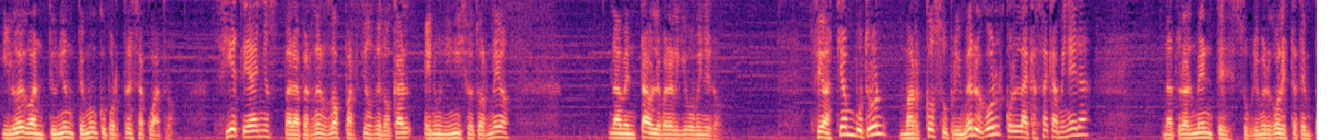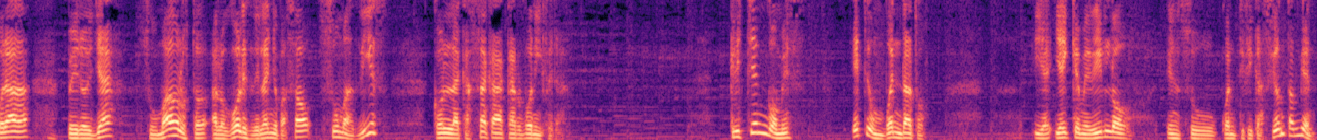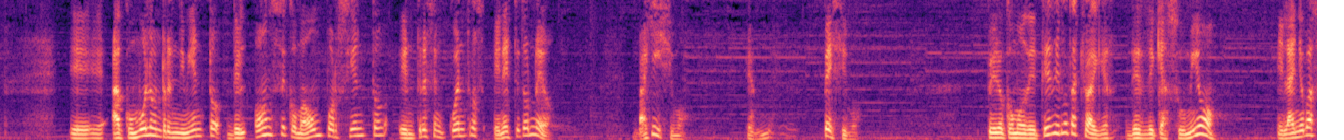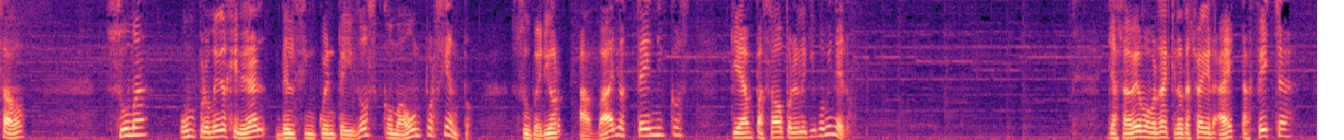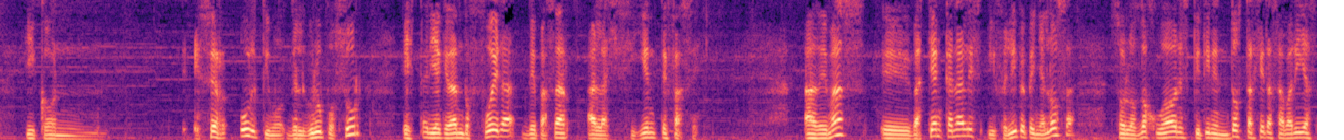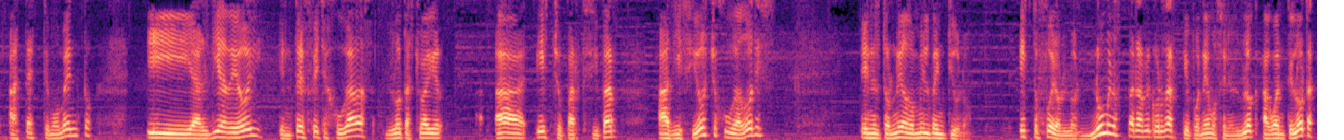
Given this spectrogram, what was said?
y luego ante Unión Temuco por 3 a 4. Siete años para perder dos partidos de local en un inicio de torneo lamentable para el equipo minero. Sebastián Butrón marcó su primer gol con la casaca minera, naturalmente su primer gol esta temporada, pero ya sumado a los, a los goles del año pasado, suma 10 con la casaca carbonífera. Cristian Gómez este es un buen dato y, hay que medirlo en su cuantificación también. Eh, acumula un rendimiento del 11,1% en tres encuentros en este torneo. Bajísimo. Es pésimo. Pero como DT de Lota Schwager, desde que asumió el año pasado, suma un promedio general del 52,1%, superior a varios técnicos que han pasado por el equipo minero. Ya sabemos, ¿verdad?, que Lota Schwager a esta fecha y con ser último del grupo sur estaría quedando fuera de pasar a la siguiente fase. Además, eh, Bastián Canales y Felipe Peñalosa son los dos jugadores que tienen dos tarjetas amarillas hasta este momento Y al día de hoy, en tres fechas jugadas, Lota Schwager ha hecho participar a 18 jugadores en el torneo 2021. Estos fueron los números para recordar que ponemos en el blog Aguantelota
